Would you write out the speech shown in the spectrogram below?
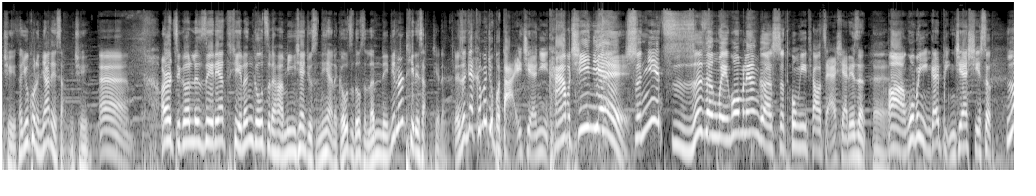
去，它有可能压得上去。嗯，而这个热脸贴冷狗子的哈，明显就是你看那狗子都是冷的，你哪儿贴得上去呢？人家根本就不待见你，看不起你，是你自认为我们两个是同一条战线的人啊，我们应该并肩携手，哪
